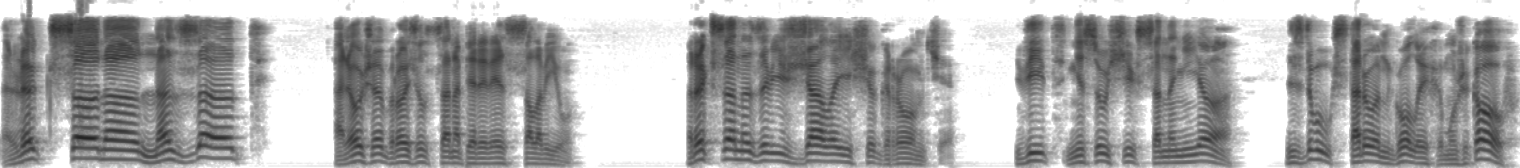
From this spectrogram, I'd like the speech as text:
«Роксана, назад!» Алеша бросился на перерез соловью. Роксана завизжала еще громче. Вид несущихся на нее с двух сторон голых мужиков,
